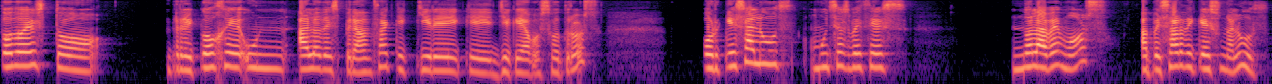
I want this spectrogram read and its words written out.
todo esto recoge un halo de esperanza que quiere que llegue a vosotros, porque esa luz muchas veces no la vemos a pesar de que es una luz.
